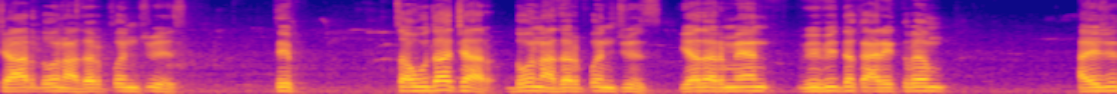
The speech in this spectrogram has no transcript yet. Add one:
चार दोन हजार पंचवीस ते चौदा चार दोन हजार पंचवीस या दरम्यान विविध कार्यक्रम आयोजित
